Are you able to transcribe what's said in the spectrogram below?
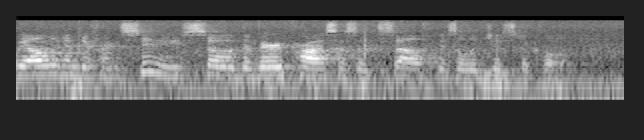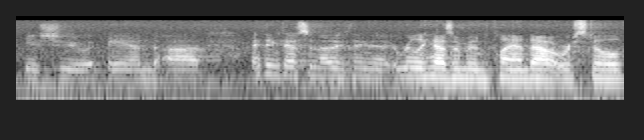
we all live in different cities, so the very process itself is a logistical issue. And uh, I think that's another thing that really hasn't been planned out. We're still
